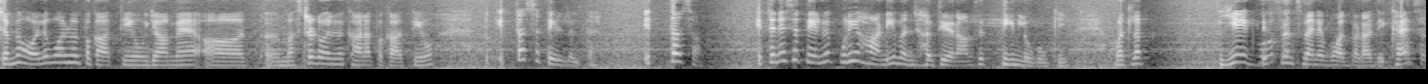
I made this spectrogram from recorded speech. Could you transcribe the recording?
जब मैं ऑलिव ऑयल में पकाती हूँ या मैं मस्टर्ड ऑयल में खाना पकाती हूँ तो इतना सा तेल डलता है इतना सा इतने से तेल में पूरी हांडी बन जाती है आराम से तीन लोगों की। मतलब ये एक डिफरेंस मैंने बहुत बड़ा देखा है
